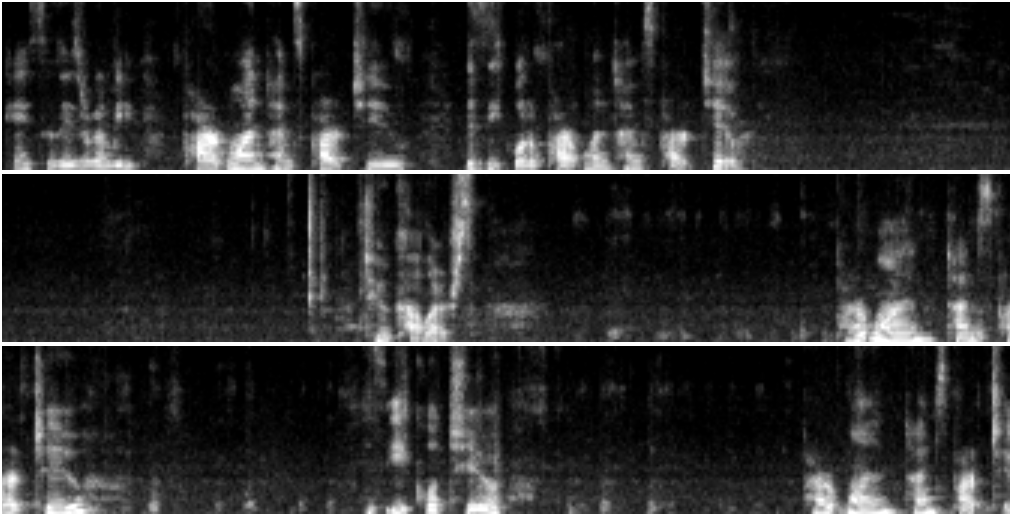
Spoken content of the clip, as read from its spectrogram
Okay, so these are going to be part one times part two is equal to part one times part two. Two colors part 1 times part 2 is equal to part 1 times part 2.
